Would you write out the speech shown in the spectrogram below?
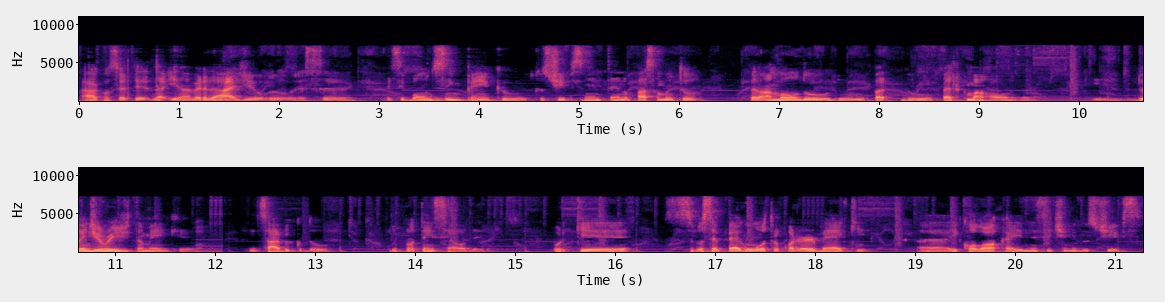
Ah, com certeza. E na verdade, esse, esse bom desempenho que, o, que os Chiefs vem tendo passa muito pela mão do, do, do Patrick Mahomes, né? E do Andy Reid também, que a gente sabe do, do potencial dele. Porque se você pega um outro quarterback uh, e coloca aí nesse time dos Chiefs,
